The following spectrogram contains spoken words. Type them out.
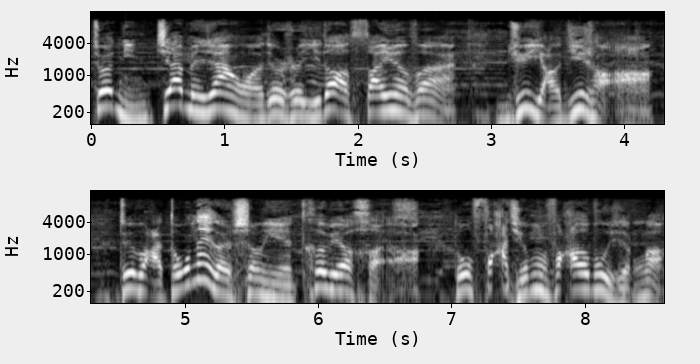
就你见没见过？就是一到三月份，你去养鸡场，对吧？都那个声音特别狠啊，都发情发的不行了。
